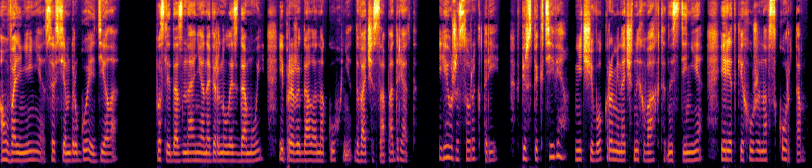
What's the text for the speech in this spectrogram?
а увольнение совсем другое дело. После дознания она вернулась домой и прорыдала на кухне два часа подряд. Ей уже 43. В перспективе ничего, кроме ночных вахт на стене и редких ужинов с Кортом,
